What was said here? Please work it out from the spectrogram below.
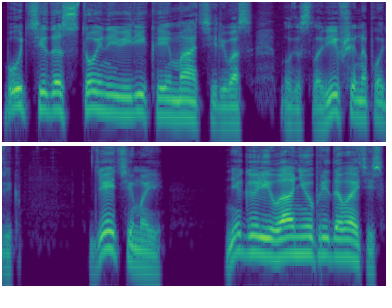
Будьте достойны великой матери, вас благословившей на подвиг. Дети мои, не гореванию предавайтесь,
